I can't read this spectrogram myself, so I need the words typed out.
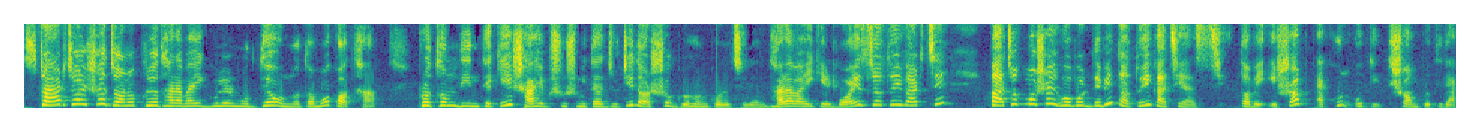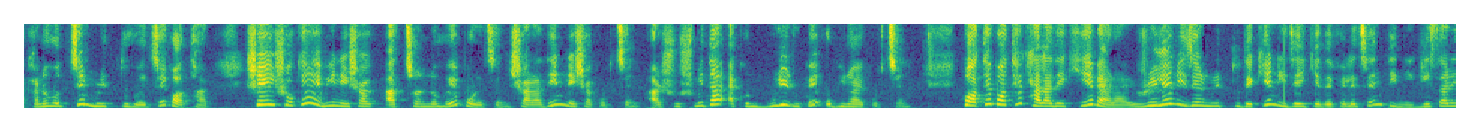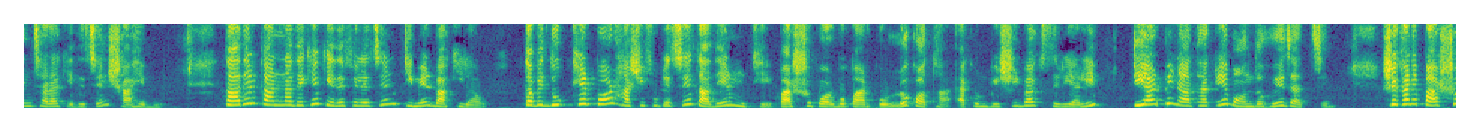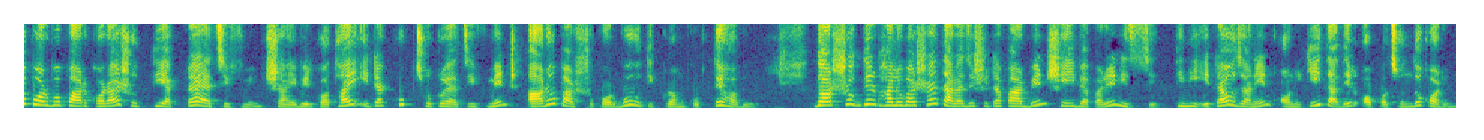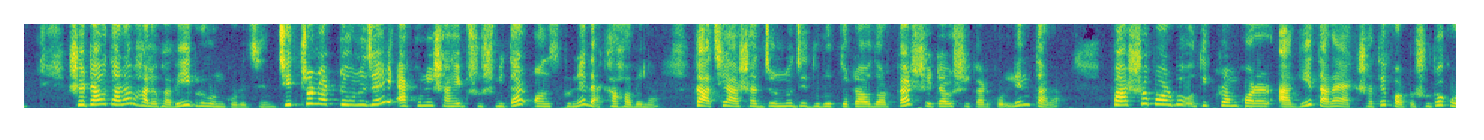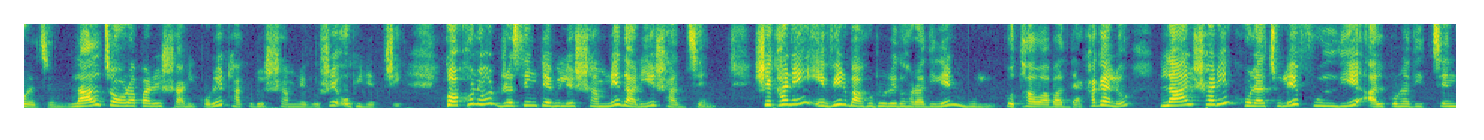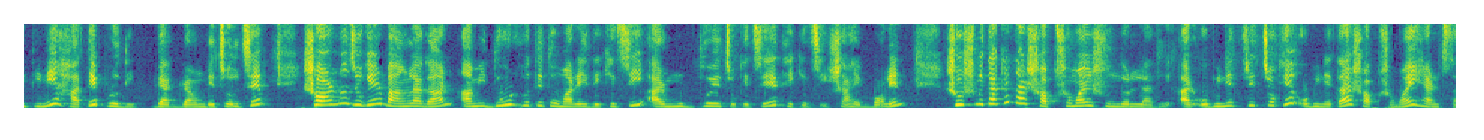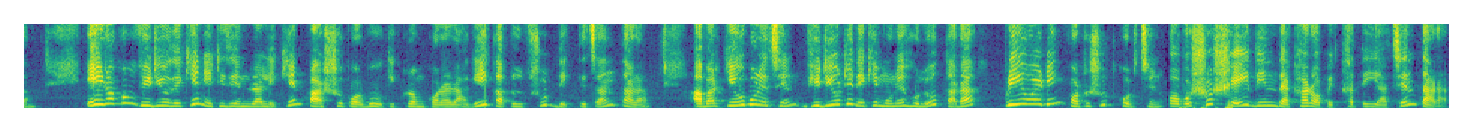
Star জলসা জনপ্রিয় ধারাবাহিকগুলোর মধ্যে অন্যতম কথা। প্রথম দিন থেকেই সাহেব সুস্মিতা জুটি দর্শক গ্রহণ করেছিলেন। ধারাবাহিকের বয়স যতই বাড়ছে পাচক মশাই গোবর দেবী ততই কাছে আসছে। তবে এসব এখন অতীত। সম্প্রতি দেখানো হচ্ছে মৃত্যু হয়েছে কথার। সেই শোকে এবি নেশা আচ্ছন্ন হয়ে পড়েছেন। সারাদিন নেশা করছেন। আর সুস্মিতা এখন বুলি রূপে অভিনয় করছেন। পথে পথে খেলা দেখিয়ে বেড়ায়। রিলে নিজের মৃত্যু দেখে নিজেই কেঁদে ফেলেছেন তিনি। গ্লিসারিন ছাড়া কেঁদেছেন সাহেবু। তাদের কান্না দেখে কেঁদে ফেলেছেন টিমের বাকিরাও। তবে দুঃখের পর হাসি ফুটেছে তাদের মুখে। পার্শ্ব পর্ব পার করল কথা। এখন বেশিরভাগ সিরিয়ালই টিআরপি না থাকলে বন্ধ হয়ে যাচ্ছে। সেখানে পার্শ্ব পর্ব পার করা সত্যি একটা অ্যাচিভমেন্ট সাহেবের কথায় এটা খুব ছোট অ্যাচিভমেন্ট আরও পার্শ্ব পর্ব অতিক্রম করতে হবে। দর্শকদের ভালোবাসায় তারা যে সেটা পারবেন সেই ব্যাপারে নিশ্চিত। তিনি এটাও জানেন, অনেকেই তাদের অপছন্দ করেন। সেটাও তারা ভালোভাবেই গ্রহণ করেছেন। চিত্রনাট্য অনুযায়ী এখনই সাহেব সুস্মিতার অনস্ক্রিনে দেখা হবে না। কাছে আসার জন্য যে দূরত্বটাও দরকার, সেটাও স্বীকার করলেন তারা। পার্শ্ব পর্ব অতিক্রম করার আগে তারা একসাথে ফটোশুটও করেছেন। লাল চওড়াপাড়ের শাড়ি পরে ঠাকুরের সামনে বসে অভিনেত্রী। কখনো ড্রেসিং টেবিলের সামনে দাঁড়িয়ে সাজছেন। সেখানেই এভির বাহু ধরে ধরা দিলেন বুলি কোথাও আবার দেখা গেল, লাল শাড়ি খোলা চুলে ফুল দিয়ে আলপনা দিচ্ছেন তিনি হাতে প্রদীপ। ব্যাকগ্রাউন্ডে চলছে স্বর্ণযুগের বাংলা গান, আমি দূর হতে তোমারে দেখেছি আর মুগ্ধ হয়ে চোখে চেয়ে থেকেছি, সাহেব বলেন। সুস্মিতাকে তার সবসময় সুন্দর লাগে আর অভিনেত্রীর চোখে অভিনেতা সবসময় হ্যান্ডসাম এই রকম ভিডিও দেখে নেটিজেনরা লেখেন, পার্শ্ব পর্ব অতিক্রম করার আগেই কাপল শ্যুট দেখতে চান তারা। আবার কেউ বলেছেন, ভিডিওটি দেখে মনে হলো তারা প্রি ওয়েডিং ফটোশ্যুট করছেন। অবশ্য সেই দিন দেখার অপেক্ষাতেই আছেন তারা।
